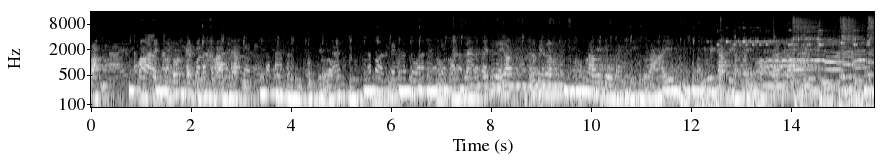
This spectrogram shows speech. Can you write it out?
กลับความเป็นมนุษย์กันอีกครั้งนะครับท่านผู้ชมที่เราแล้วก่อนมันเป็นคนตัวนะทำการแสดงกันไปเรื่อยครับศิลปินของเราอยู่กันอีกหลายชีวิตครับที่ยังไม่ออกนะพี่น้อง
